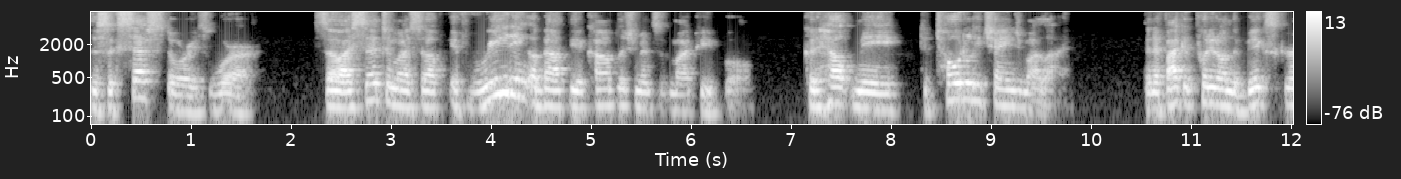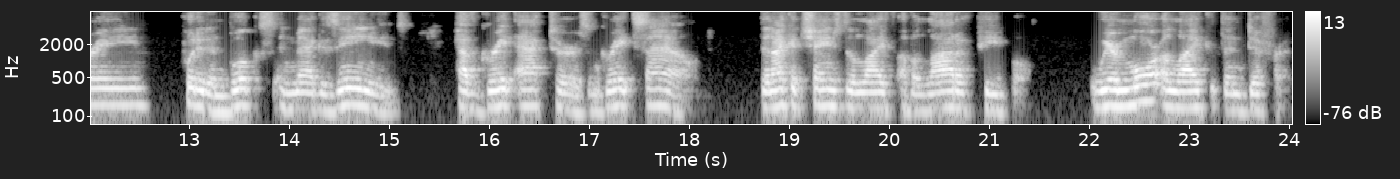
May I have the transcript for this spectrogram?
The success stories were. So I said to myself, if reading about the accomplishments of my people could help me to totally change my life, then if I could put it on the big screen, put it in books and magazines, have great actors and great sound, then I could change the life of a lot of people. We're more alike than different.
